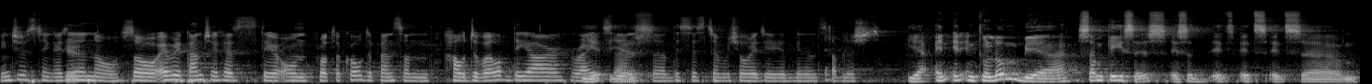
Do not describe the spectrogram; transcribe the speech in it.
Interesting. I didn't know. So every country has their own protocol. Depends on how developed they are, right? yes. And uh, the system which already had been established. Yeah, in, in, in Colombia, some cases is a, it's it's it's um,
